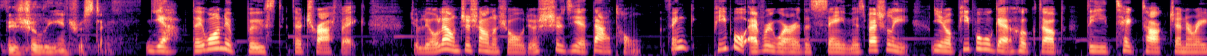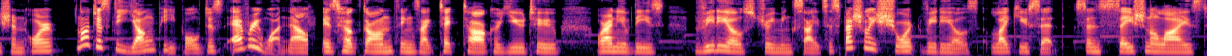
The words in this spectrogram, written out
visually interesting. Yeah, they want to boost the traffic. 就流量至上的时候，我觉得世界大同。I think people everywhere are the same, especially, you know, people who get hooked up, the TikTok generation, or not just the young people, just everyone now is hooked on things like TikTok or YouTube or any of these video streaming sites, especially short videos, like you said, sensationalized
